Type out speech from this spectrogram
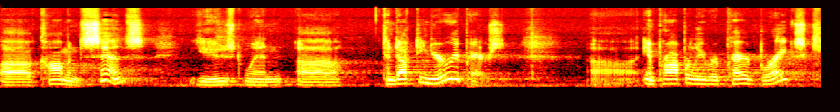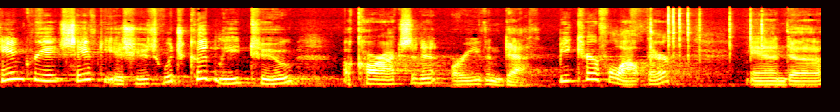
uh, common sense used when uh, conducting your repairs. Uh, improperly repaired brakes can create safety issues which could lead to a car accident or even death. Be careful out there and uh,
